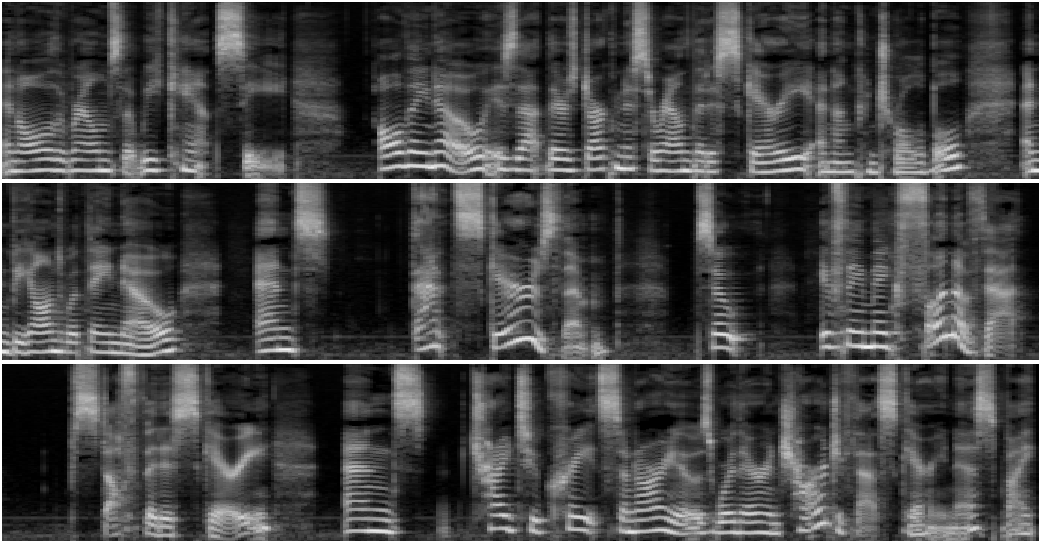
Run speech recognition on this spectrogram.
in all the realms that we can't see. All they know is that there's darkness around that is scary and uncontrollable and beyond what they know, and that scares them. So if they make fun of that, stuff that is scary and try to create scenarios where they're in charge of that scariness by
